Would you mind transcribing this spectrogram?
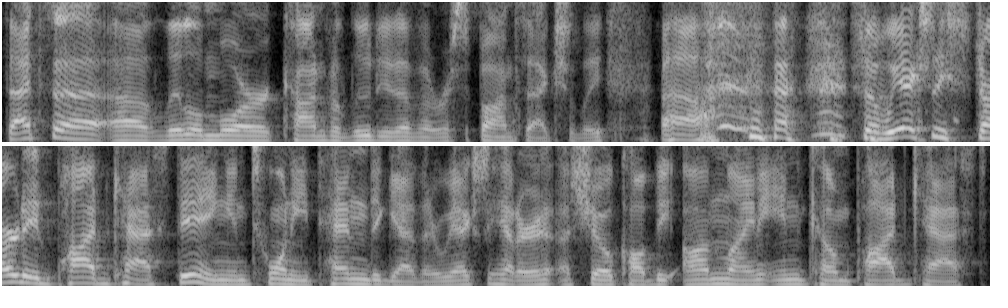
that's a, a, little more convoluted of a response, actually. Uh, so we actually started podcasting in 2010 together. We actually had a, a show called the Online Income Podcast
